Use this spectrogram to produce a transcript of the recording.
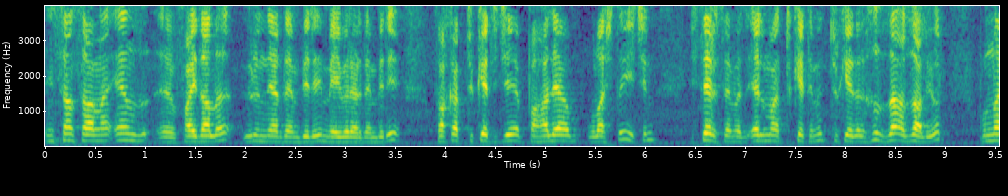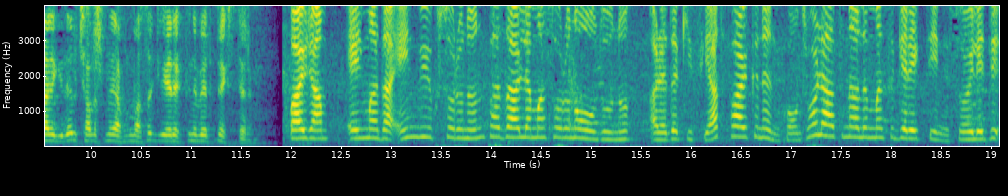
insan sağlığına en e, faydalı ürünlerden biri, meyvelerden biri. Fakat tüketiciye pahalıya ulaştığı için ister istemez elma tüketimi Türkiye'de hızla azalıyor. Bunlarla ilgili bir çalışma yapılması gerektiğini belirtmek isterim. Bayram, elmada en büyük sorunun pazarlama sorunu olduğunu, aradaki fiyat farkının kontrol altına alınması gerektiğini söyledi.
